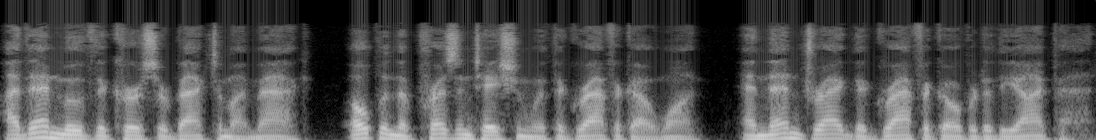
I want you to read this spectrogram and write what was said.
I then move the cursor back to my Mac, open the presentation with the graphic I want, and then drag the graphic over to the iPad.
